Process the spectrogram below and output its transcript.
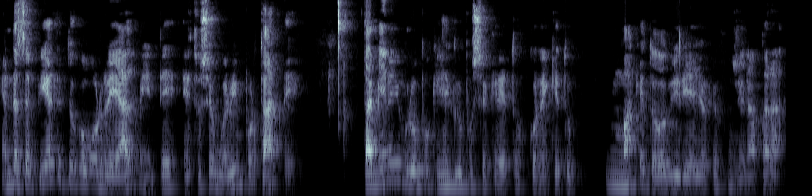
Entonces, fíjate tú cómo realmente esto se vuelve importante. También hay un grupo que es el grupo secreto, con el que tú, más que todo, diría yo que funciona para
